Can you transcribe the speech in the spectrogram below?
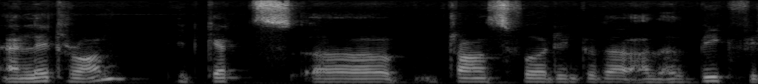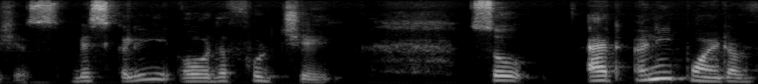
And later on it gets uh, transferred into the other big fishes basically over the food chain. So at any point of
